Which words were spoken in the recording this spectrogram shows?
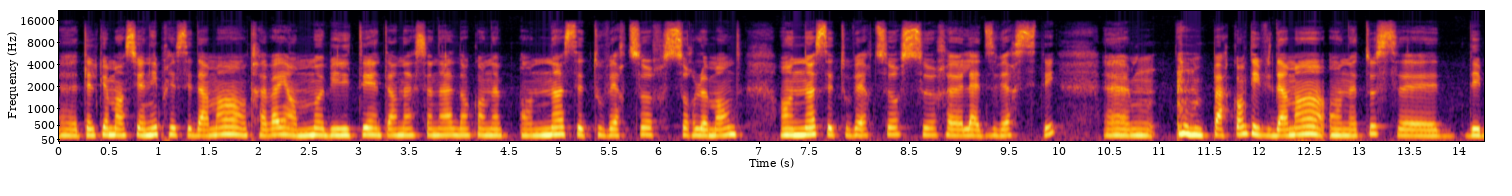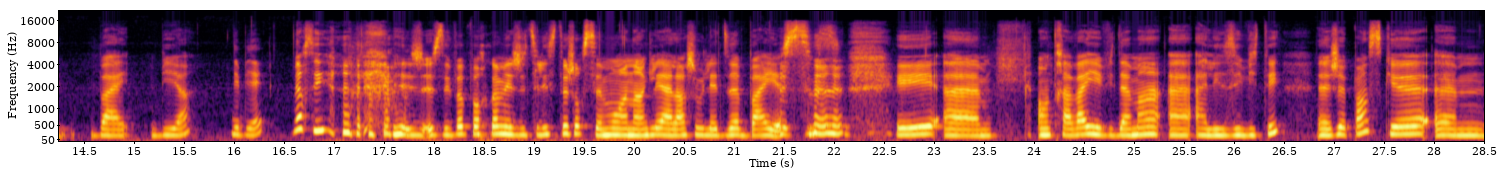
Euh, tel que mentionné précédemment, on travaille en mobilité internationale, donc on a, on a cette ouverture sur le monde, on a cette ouverture sur euh, la diversité. par contre, évidemment, on a tous des biais. Des biais Merci. je ne sais pas pourquoi, mais j'utilise toujours ce mot en anglais, alors je voulais dire bias. Et euh, on travaille évidemment à, les éviter. Euh, je pense que, euh,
